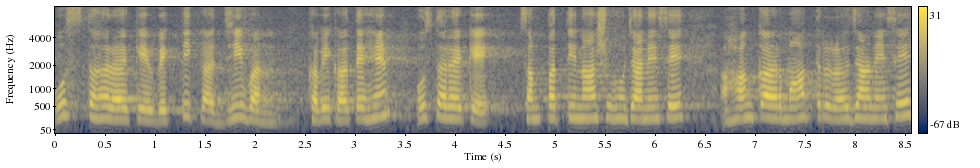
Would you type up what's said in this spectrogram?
उस तरह के व्यक्ति का जीवन कवि कहते हैं, उस तरह के संपत्ति नाश हो जाने से, अहंकार मात्र रह जाने से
